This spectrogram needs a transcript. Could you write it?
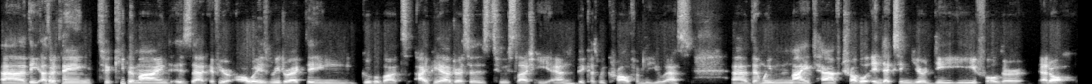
Uh, the other thing to keep in mind is that if you're always redirecting Googlebot's IP addresses to slash en because we crawl from the US, uh, then we might have trouble indexing your DE folder at all.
